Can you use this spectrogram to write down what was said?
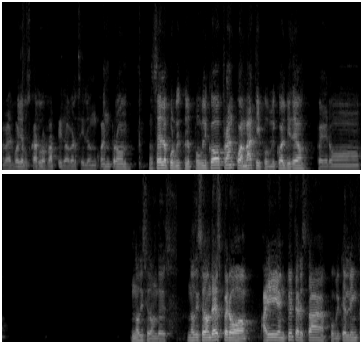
A ver, voy a buscarlo rápido, a ver si lo encuentro. No sé, lo publicó Franco Amati, publicó el video, pero no dice dónde es. No dice dónde es, pero ahí en Twitter está, publiqué el link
